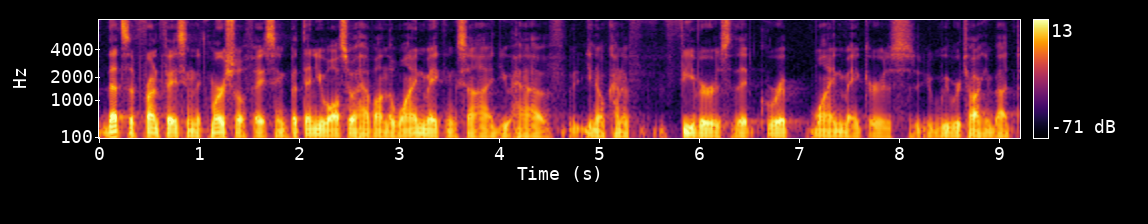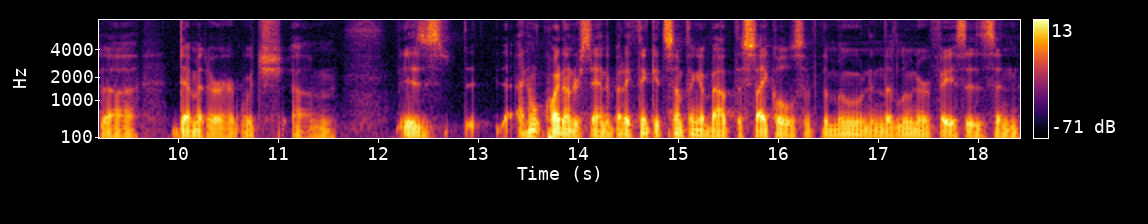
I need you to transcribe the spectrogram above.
that's the front facing, the commercial facing. But then you also have on the winemaking side, you have you know kind of fevers that grip winemakers. We were talking about uh, Demeter, which um, is I don't quite understand it, but I think it's something about the cycles of the moon and the lunar phases, and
